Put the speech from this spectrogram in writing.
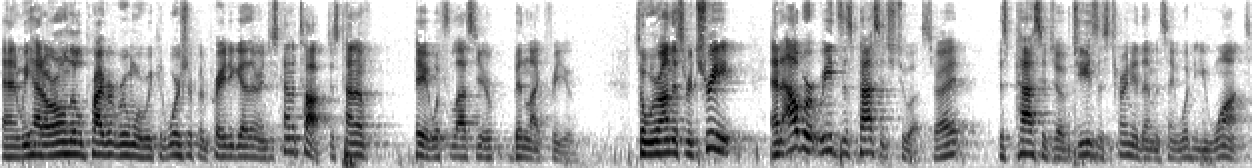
and we had our own little private room where we could worship and pray together and just kind of talk, just kind of Hey, what's the last year been like for you? So we were on this retreat, and Albert reads this passage to us, right? This passage of Jesus turning to them and saying, What do you want?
